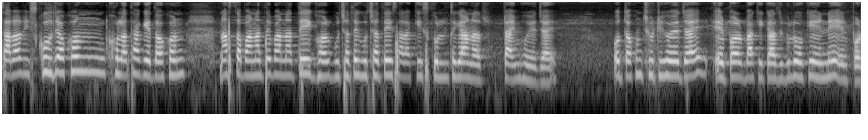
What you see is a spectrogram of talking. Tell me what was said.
সারার স্কুল যখন খোলা থাকে তখন নাস্তা বানাতে বানাতে, ঘর গুছাতে গুছাতে সারাকে স্কুল থেকে আনার টাইম হয়ে যায়। ও তখন ছুটি হয়ে যায়, এরপর বাকি কাজগুলো ওকে এনে এরপর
